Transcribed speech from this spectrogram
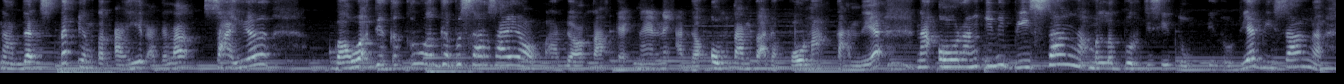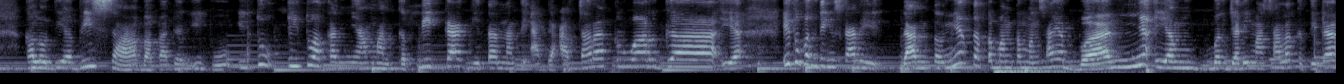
Nah dan step yang terakhir adalah saya bawa dia ke keluarga besar saya ada kakek nenek ada om tante ada ponakan ya nah orang ini bisa nggak melebur di situ gitu dia bisa nggak? Kalau dia bisa bapak dan ibu itu itu akan nyaman ketika kita nanti ada acara keluarga ya. Itu penting sekali. Dan ternyata teman-teman saya banyak yang menjadi masalah ketika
